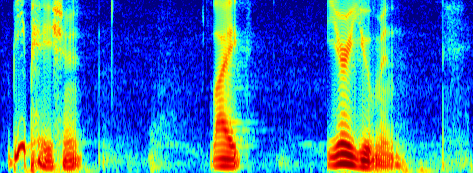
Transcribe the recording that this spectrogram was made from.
Be patient. Like, you're human.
